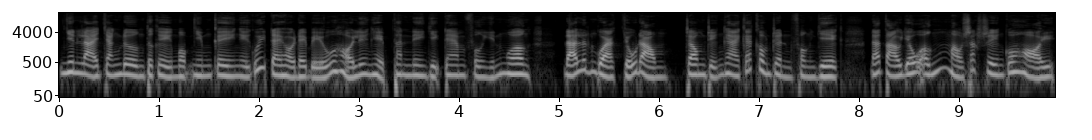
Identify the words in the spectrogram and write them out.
Nhìn lại chặng đường thực hiện một nhiệm kỳ nghị quyết Đại hội đại biểu Hội Liên hiệp Thanh niên Việt Nam phường Vĩnh Ngân đã linh hoạt chủ động trong triển khai các công trình phần việc, đã tạo dấu ấn màu sắc riêng của hội,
